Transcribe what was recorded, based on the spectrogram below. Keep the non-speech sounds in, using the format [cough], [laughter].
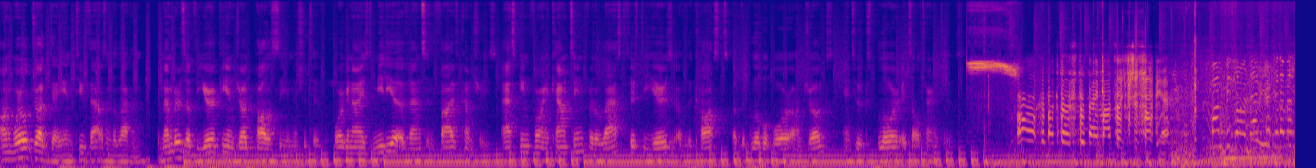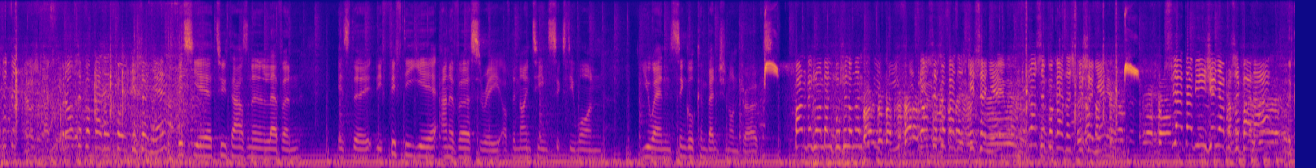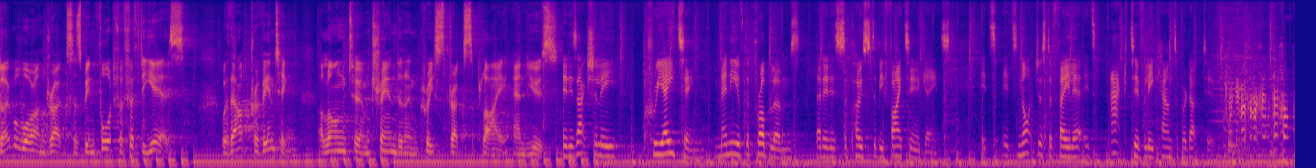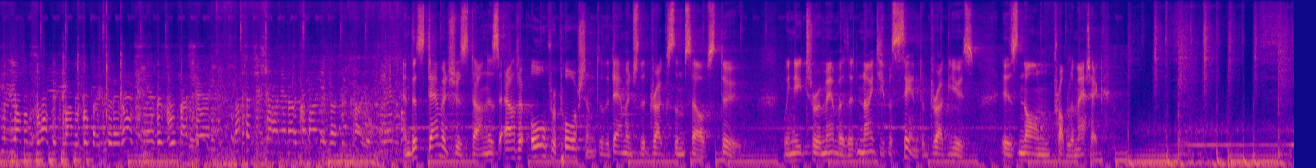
On World Drug Day in 2011, the members of the European Drug Policy Initiative organized media events in five countries, asking for an accounting for the last 50 years of the costs of the global war on drugs and to explore its alternatives. O, chyba ktoś tutaj ma coś przy sobie. Pan wygląda, proszę bardzo, ty... proszę pokazać swoje kieszenie. This year, 2011, is the, the 50 year anniversary of the 1961 UN Single Convention on Drugs. Pan wygląda jak posiada narkotyki. Bardzo dobrze, zaraz Proszę pokazać kieszenie. Proszę pokazać kieszenie. Trzy lata więzienia, proszę pana. The global war on drugs has been fought for 50 years without preventing a long term trend in increased drug supply and use. It is actually creating many of the problems that it is supposed to be fighting against. It's, it's not just a failure, it's actively counterproductive. Ponieważ 80 milionów złotych mamy tutaj, które rocznie wyrzuca się na przeciwdziałanie narkomanii w naszym kraju. And this damage is done is out of all proportion to the damage that drugs themselves do. We need to remember that 90% of drug use is non problematic.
